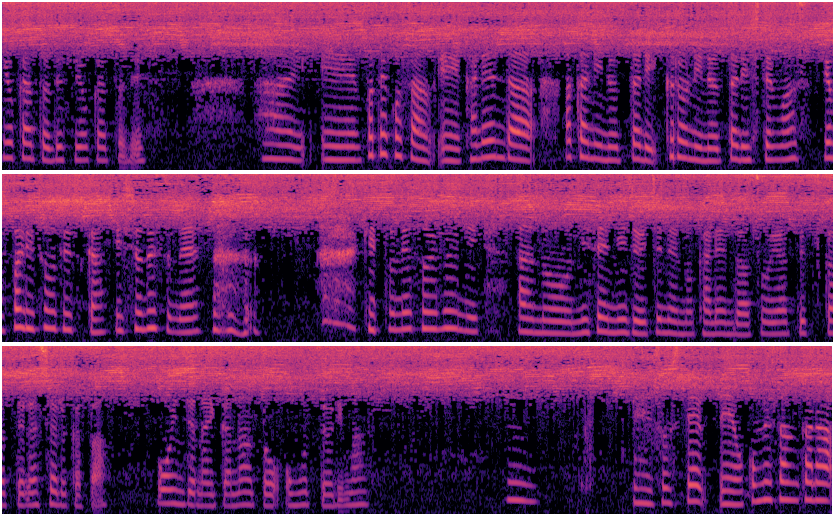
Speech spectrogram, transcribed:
よかったですよかったです。はい、えー、ポテコさん、えー、カレンダー赤に塗ったり黒に塗ったりしてます。やっぱりそうですか？一緒ですね。きっとねそういう風にあの2021年のカレンダーそうやって使ってらっしゃる方多いんじゃないかなと思っております。うんえー、そして、えー、お米さんから、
